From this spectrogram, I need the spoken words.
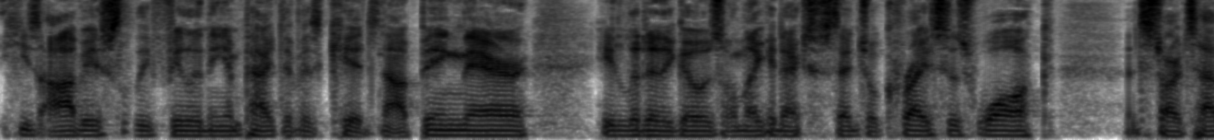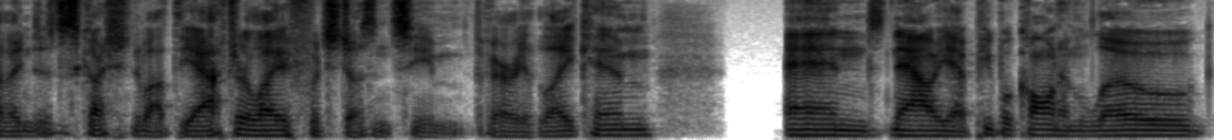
He's obviously feeling the impact of his kids not being there. He literally goes on like an existential crisis walk and starts having a discussion about the afterlife, which doesn't seem very like him. And now, yeah, people calling him Logue.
